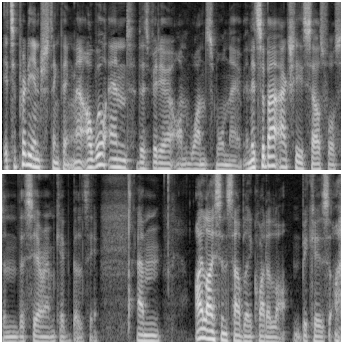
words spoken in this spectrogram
it's a pretty interesting thing. Now, I will end this video on one small note, and it's about actually Salesforce and the CRM capability. Um, I license Tableau quite a lot because I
